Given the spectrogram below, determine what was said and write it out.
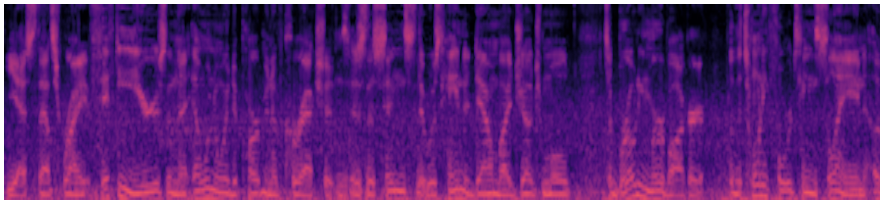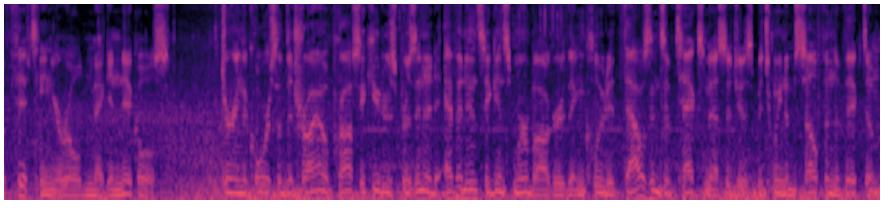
Yes, that's right. 50 years in the Illinois Department of Corrections is the sentence that was handed down by Judge Molt to Brody Merbarger for the 2014 slaying of 15-year-old Megan Nichols. During the course of the trial, prosecutors presented evidence against Merbarger that included thousands of text messages between himself and the victim.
